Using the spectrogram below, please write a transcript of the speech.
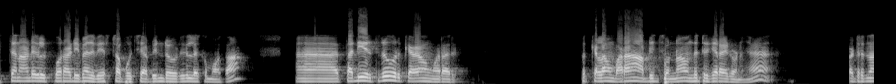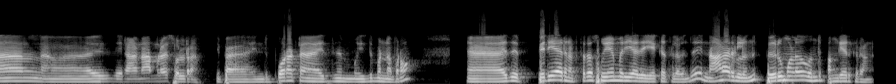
இத்தனை நாடுகள் போராடியுமே அது வேஸ்டா போச்சு அப்படின்ற ஒரு இதில் இருக்கும்போது தான் தடி எடுத்துட்டு ஒரு கிழவன் வராரு. இப்போ கிழவன் வரான் அப்படின்னு சொன்னால் வந்து ட்ரிகர் ஆகிடுவானுங்க பட் இருந்தால் நான் நான் நார்மலாக சொல்கிறேன் இப்போ இந்த போராட்டம் இது இது பண்ண அப்புறம் இது பெரியார் நடத்துகிற சுயமரியாதை இயக்கத்தில் வந்து நாடார்கள் வந்து பெருமளவு வந்து பங்கேற்கிறாங்க.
